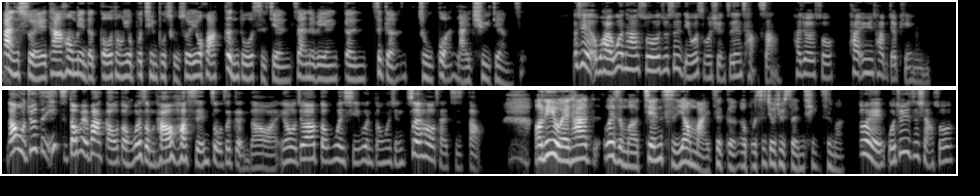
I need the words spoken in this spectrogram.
伴随他后面的沟通又不清不楚，所以又花更多时间在那边跟这个主管来去这样子。而且我还问他说，就是你为什么选这间厂商？他就会说他因为他比较便宜。然后我就一直都没有办法搞懂为什么他要花时间做这个，你知道吗？因为我就要东问西问东问西，最后才知道。哦，你以为他为什么坚持要买这个，而不是就去申请是吗？对，我就一直想说。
